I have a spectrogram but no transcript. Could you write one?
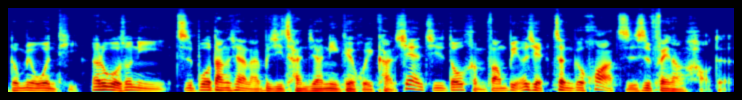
都没有问题。那如果说你直播当下来不及参加，你也可以回看。现在其实都很方便，而且整个画质是非常好的，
